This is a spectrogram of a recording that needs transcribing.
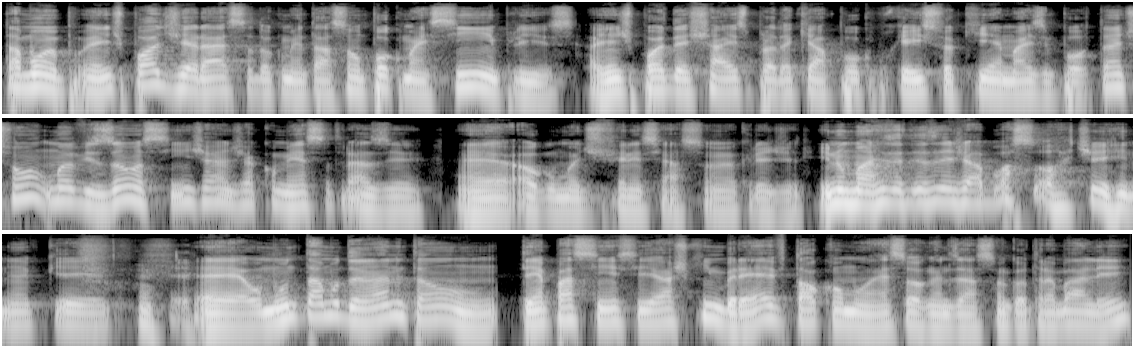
tá bom, a gente pode gerar essa documentação um pouco mais simples, a gente pode deixar isso para daqui a pouco, porque isso aqui é mais importante. Então, uma visão assim já, já começa a trazer é, alguma diferenciação, eu acredito. E no mais é desejar boa sorte aí, né? Porque é, o mundo tá mudando, então tenha paciência. E acho que em breve, tal como essa organização que eu trabalhei,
